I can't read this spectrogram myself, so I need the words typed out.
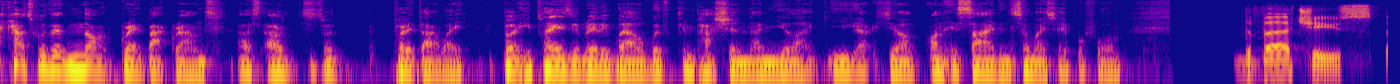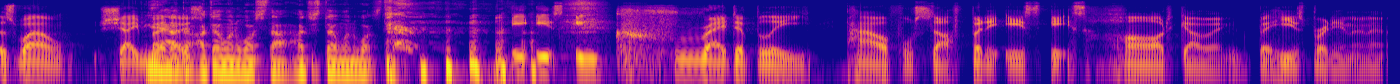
a with a not great background. I, I would just put it that way. But he plays it really well with compassion, and you're like you actually on, on his side in some way, shape, or form. The Virtues as well. Shane Yeah, I don't, I don't want to watch that. I just don't want to watch that. it, it's incredibly powerful stuff, but it is it's hard going. But he is brilliant in it.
